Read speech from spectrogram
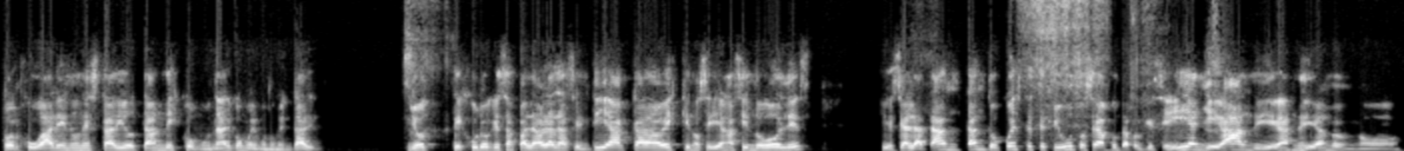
por jugar en un estadio tan descomunal como el Monumental. Yo te juro que esas palabras las sentía cada vez que nos seguían haciendo goles y decía, la tan, tanto cuesta ese tributo, o sea, puta, porque seguían llegando y llegando y llegando, no.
